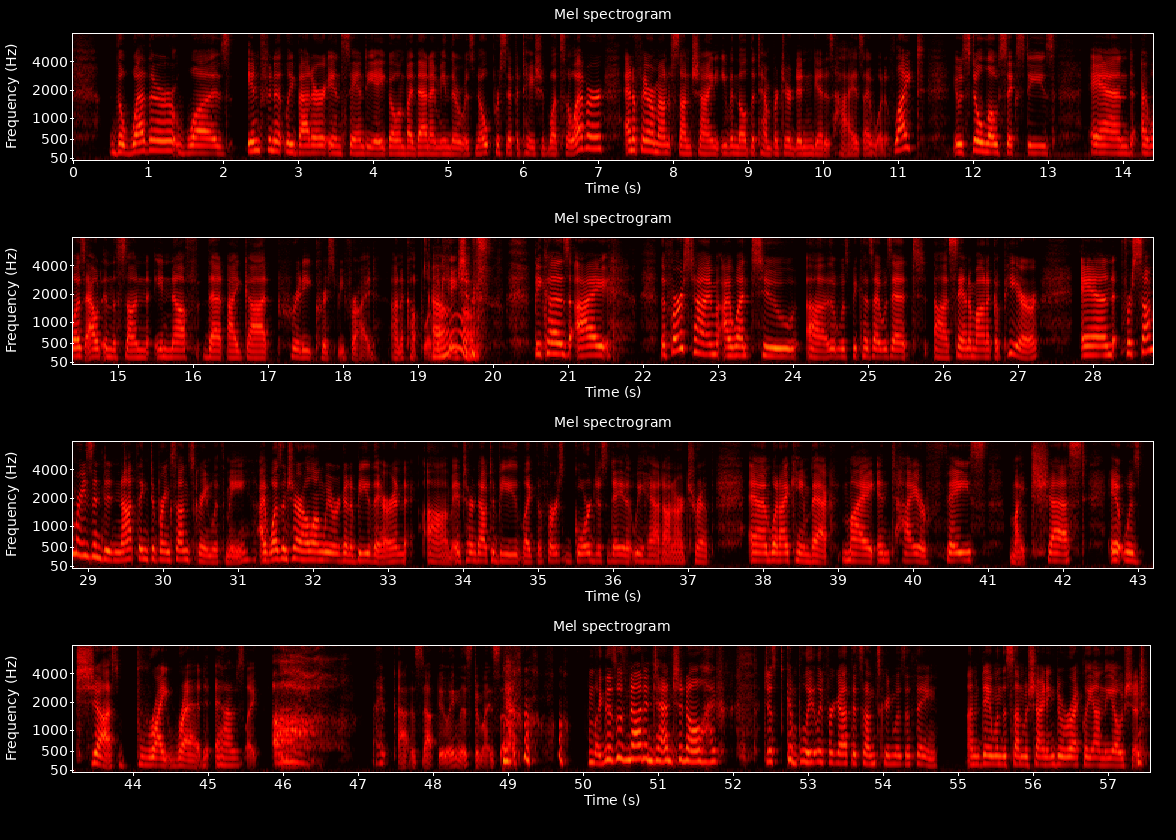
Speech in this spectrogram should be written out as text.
The weather was infinitely better in San Diego, and by that I mean there was no precipitation whatsoever and a fair amount of sunshine, even though the temperature didn't get as high as I would have liked. It was still low 60s, and I was out in the sun enough that I got pretty crispy fried on a couple of Oh. occasions. because I. The first time I went to uh, it was because I was at uh, Santa Monica Pier, and for some reason did not think to bring sunscreen with me. I wasn't sure how long we were going to be there, and um, it turned out to be like the first gorgeous day that we had on our trip. And when I came back, my entire face, my chest, it was just bright red, and I was like, oh, I've got to stop doing this to myself. I'm like, this was not intentional. I just completely forgot that sunscreen was a thing on a day when the sun was shining directly on the ocean.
